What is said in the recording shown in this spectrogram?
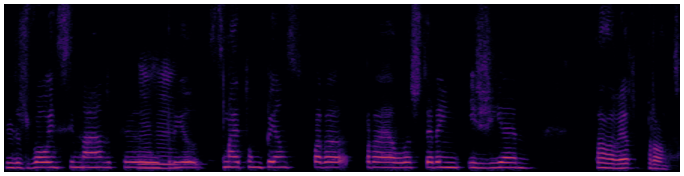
que lhes vou ensinar que uhum. o período se mete um penso para, para elas terem higiene. Está a ver? Pronto.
